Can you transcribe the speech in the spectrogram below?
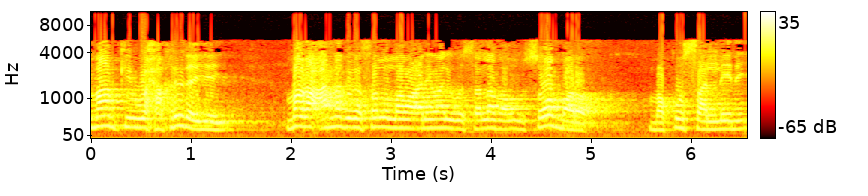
imaamkii wax akrinayey magaca nabiga sala allahu alayh alih wasalama uu soo maro ma ku sallini.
